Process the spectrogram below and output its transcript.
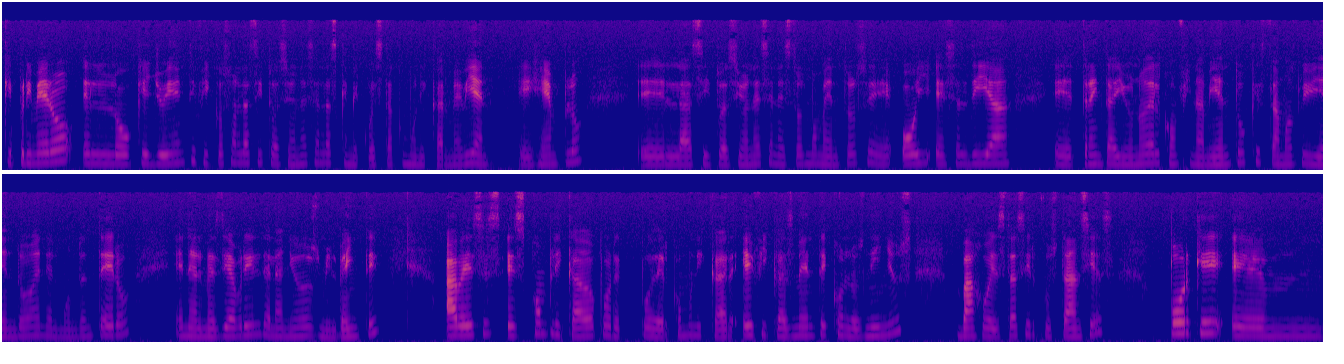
que primero lo que yo identifico son las situaciones en las que me cuesta comunicarme bien. Ejemplo, eh, las situaciones en estos momentos, eh, hoy es el día 31 del confinamiento que estamos viviendo en el mundo entero en el mes de abril del año 2020. A veces es complicado por poder comunicar eficazmente con los niños bajo estas circunstancias porque em,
